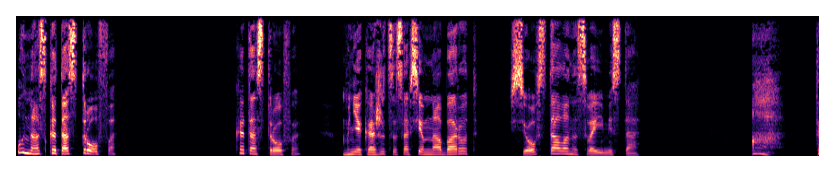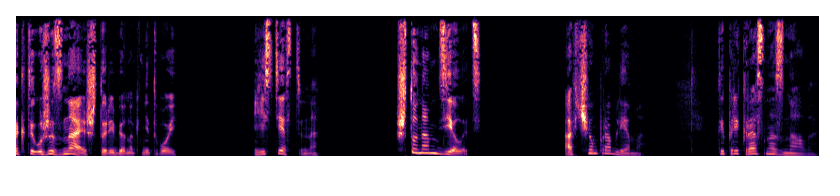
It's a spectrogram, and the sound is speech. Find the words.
У нас катастрофа. Катастрофа. Мне кажется, совсем наоборот. Все встало на свои места. А, так ты уже знаешь, что ребенок не твой. Естественно. Что нам делать? А в чем проблема? Ты прекрасно знала.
